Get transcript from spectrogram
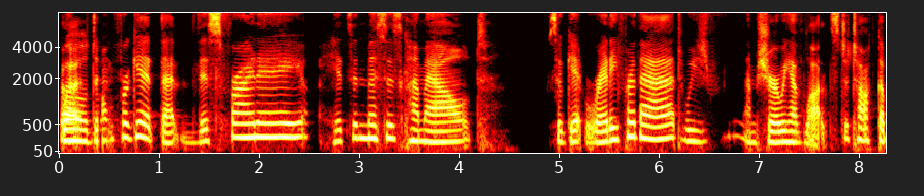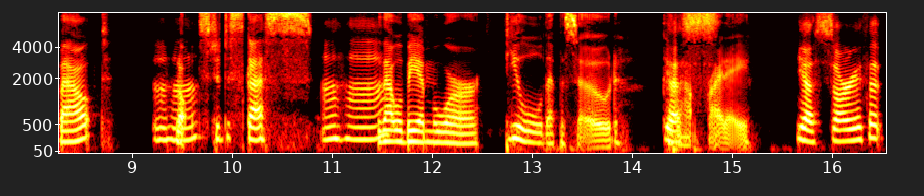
But- Well, don't forget that this Friday, hits and misses come out. So get ready for that. We I'm sure we have lots to talk about, Mm-hmm. lots to discuss. Mm-hmm. So that will be a more fueled episode Yes. Friday. Yes, sorry if it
